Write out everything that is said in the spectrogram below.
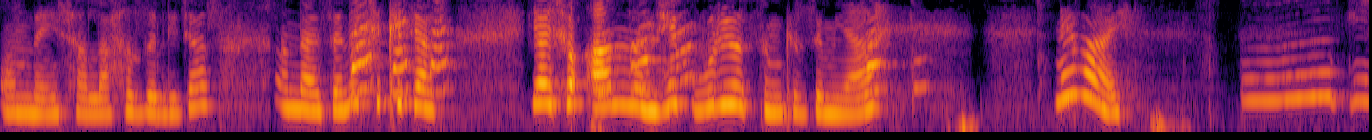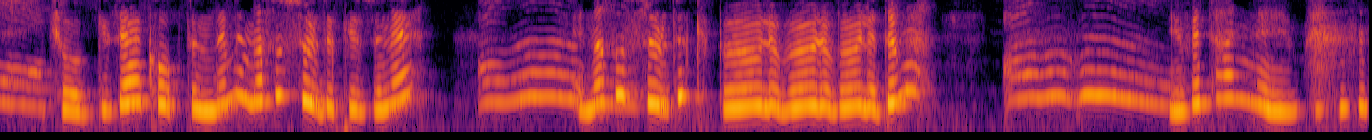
Onu da inşallah hazırlayacağız. Ondan sonra çıkacağız. Ya şu alnın hep vuruyorsun kızım ya. Ne var? Çok güzel koktun değil mi? Nasıl sürdük yüzüne? E nasıl sürdük? Böyle böyle böyle değil mi? Evet annem.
